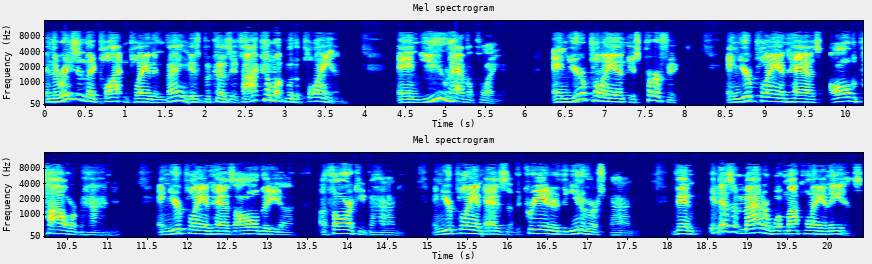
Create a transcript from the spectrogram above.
And the reason they plot and plan in vain is because if I come up with a plan and you have a plan and your plan is perfect and your plan has all the power behind it, and your plan has all the uh, authority behind it, and your plan has the creator of the universe behind it, then it doesn't matter what my plan is.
